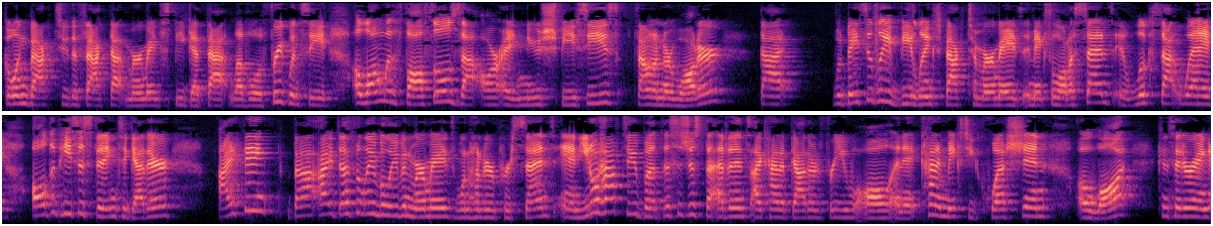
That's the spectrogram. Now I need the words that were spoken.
going back to the fact that mermaids speak at that level of frequency, along with fossils that are a new species found underwater that would basically be linked back to mermaids. It makes a lot of sense. It looks that way. All the pieces fitting together. I think that I definitely believe in mermaids 100% and you don't have to, but this is just the evidence I kind of gathered for you all and it kind of makes you question a lot considering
